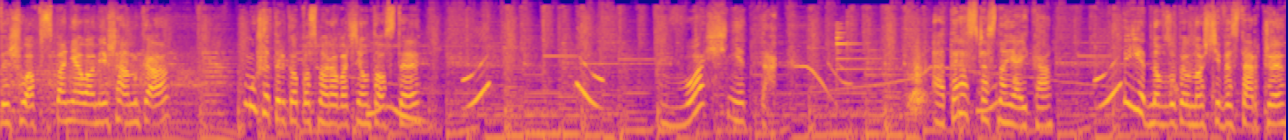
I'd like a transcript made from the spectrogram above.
Wyszła wspaniała mieszanka. Muszę tylko posmarować nią tosty. Właśnie tak. A teraz czas na jajka. Jedno w zupełności wystarczy.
